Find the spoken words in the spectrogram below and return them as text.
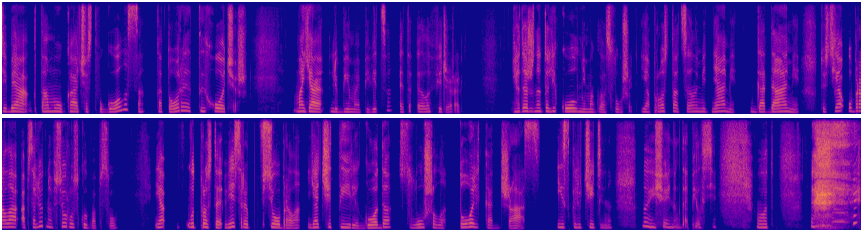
тебя к тому качеству голоса, которое ты хочешь". Моя любимая певица- это Элла Фиджеральд. Я даже Натали Кол не могла слушать. Я просто целыми днями, годами. То есть я убрала абсолютно всю русскую попсу. Я вот просто весь рэп, всё убрала. Я 4 года слушала только джаз, исключительно. Ну, и ещё иногда пелси. Вот.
